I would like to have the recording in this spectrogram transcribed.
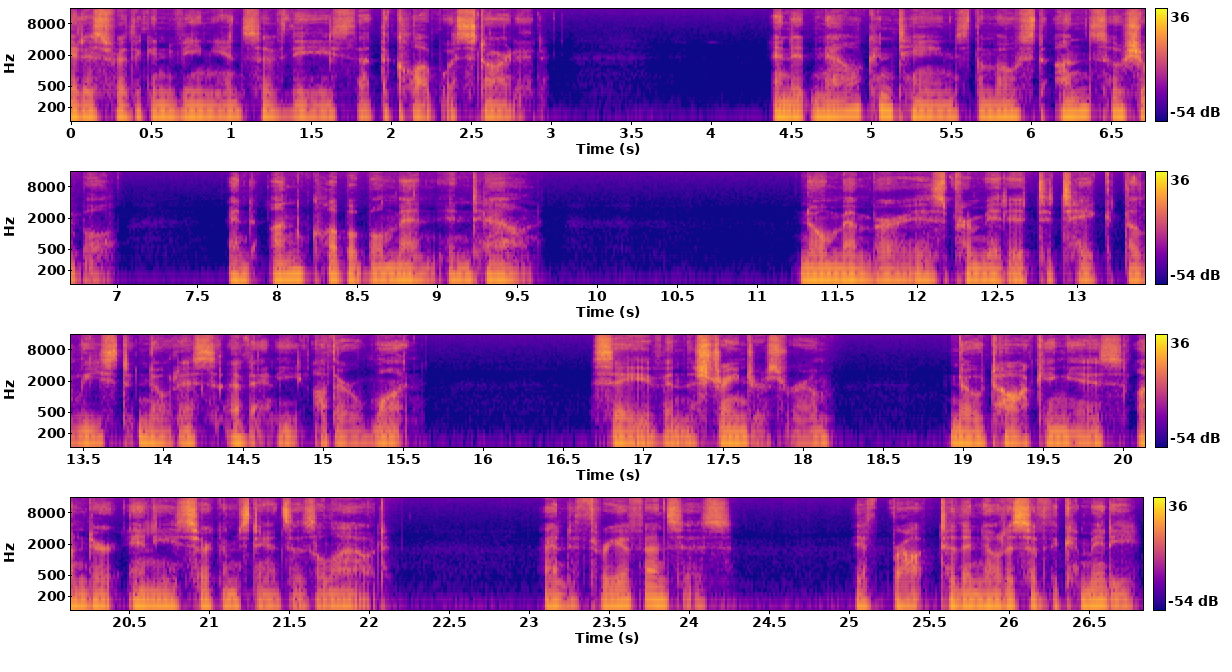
It is for the convenience of these that the club was started, and it now contains the most unsociable and unclubbable men in town. No member is permitted to take the least notice of any other one, save in the stranger's room. No talking is, under any circumstances, allowed, and three offenses, if brought to the notice of the committee,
